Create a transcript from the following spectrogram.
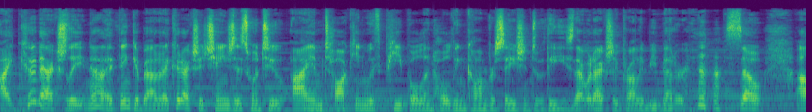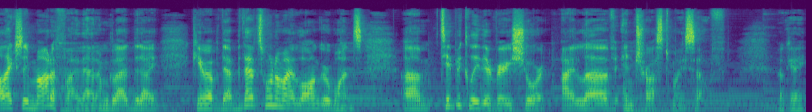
I could actually, now that I think about it, I could actually change this one to I am talking with people and holding conversations with ease. That would actually probably be better. so I'll actually modify that. I'm glad that I came up with that. But that's one of my longer ones. Um, typically, they're very short. I love and trust myself. Okay,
